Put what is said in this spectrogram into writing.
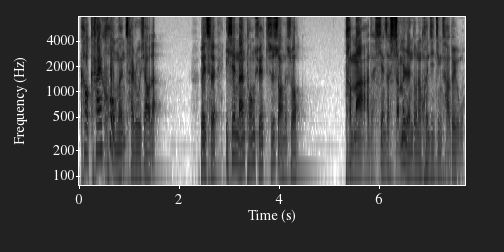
靠开后门才入校的。对此，一些男同学直爽地说。他妈的！现在什么人都能混进警察队伍，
